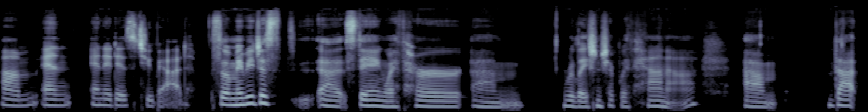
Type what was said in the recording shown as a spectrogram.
Um, and and it is too bad. So maybe just uh, staying with her um, relationship with Hannah, um, that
